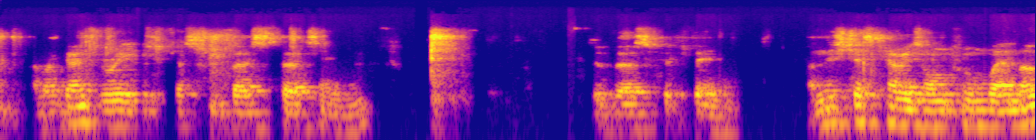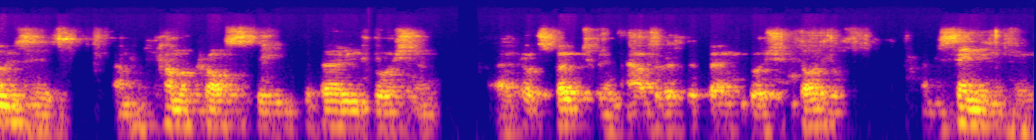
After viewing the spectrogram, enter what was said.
and I'm going to read just from verse 13 to verse 15. And this just carries on from where Moses um, come across the, the burning bush and uh, God spoke to him out of the, burning bush. God was um, sending him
